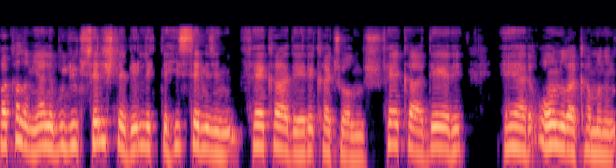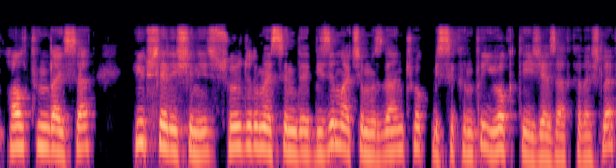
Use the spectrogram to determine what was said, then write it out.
Bakalım yani bu yükselişle birlikte hissemizin FK değeri kaç olmuş? FK değeri eğer 10 rakamının altındaysa yükselişini sürdürmesinde bizim açımızdan çok bir sıkıntı yok diyeceğiz arkadaşlar.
